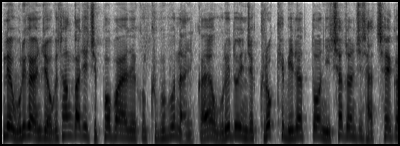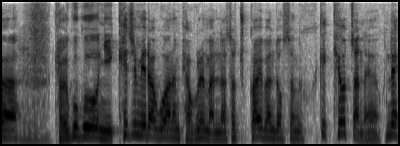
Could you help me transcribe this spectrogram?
근데 우리가 이제 여기서 한 가지 짚어봐야 될 건 그 부분 아닐까요? 우리도 이제 그렇게 믿었던 2차 전지 자체가 결국은 이 chasm이라고 하는 벽을 만나서 주가의 변동성을 크게 키웠잖아요. 근데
